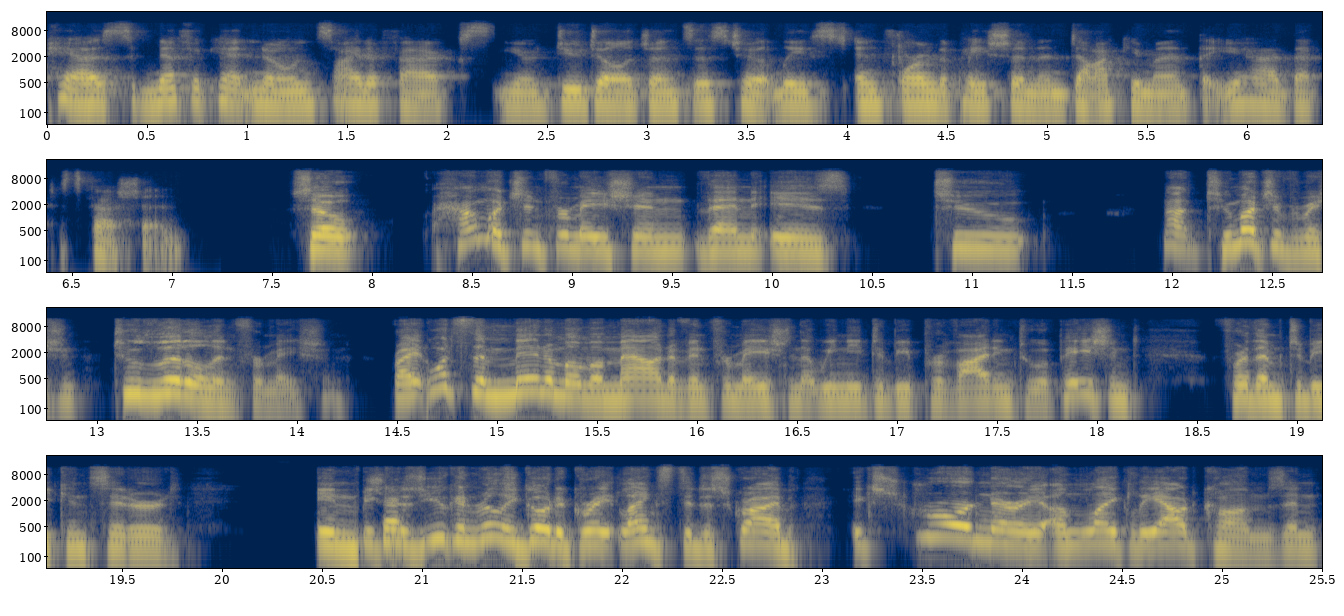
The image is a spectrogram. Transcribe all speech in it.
has significant known side effects, your due diligence is to at least inform the patient and document that you had that discussion. So, how much information then is too, not too much information, too little information, right? What's the minimum amount of information that we need to be providing to a patient for them to be considered in? Because sure. you can really go to great lengths to describe extraordinary unlikely outcomes and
